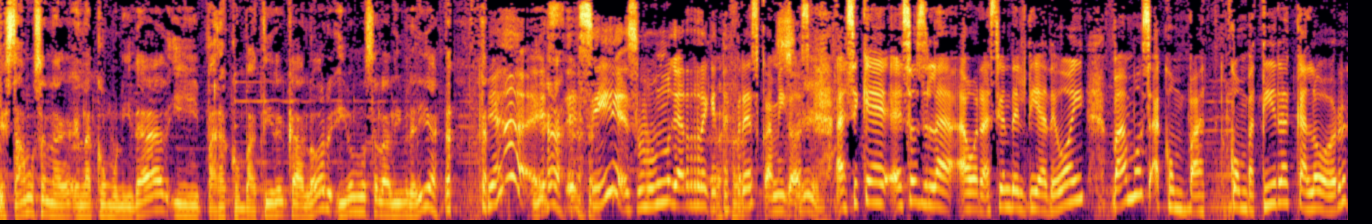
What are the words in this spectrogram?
Estábamos en la, en la comunidad y para combatir el calor íbamos a la librería. Ya, es- sí, es un lugar requete fresco, amigos. Sí. Así que eso es la oración del día de hoy. Vamos a combat- combatir el calor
